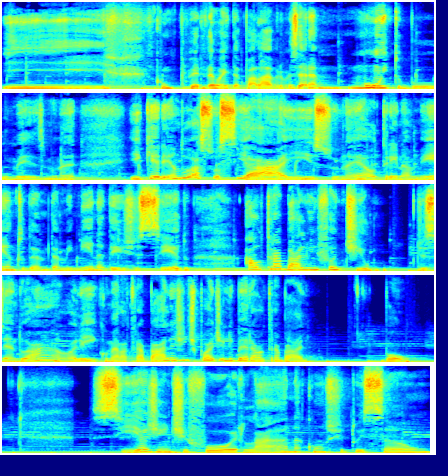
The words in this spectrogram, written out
e com perdão aí da palavra, mas era muito burro mesmo, né? E querendo associar isso, né, ao treinamento da, da menina desde cedo ao trabalho infantil, dizendo: ah, olha aí como ela trabalha, a gente pode liberar o trabalho. Bom, se a gente for lá na Constituição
